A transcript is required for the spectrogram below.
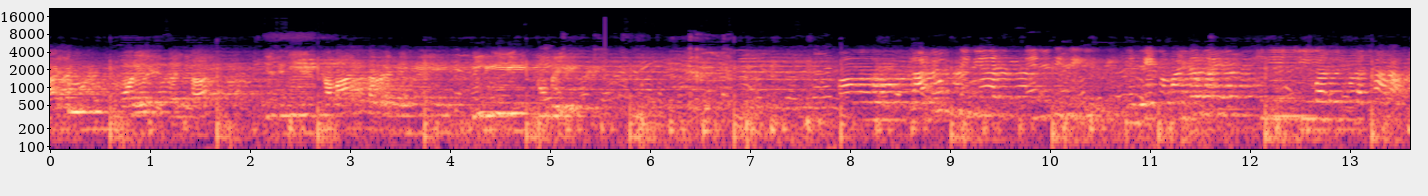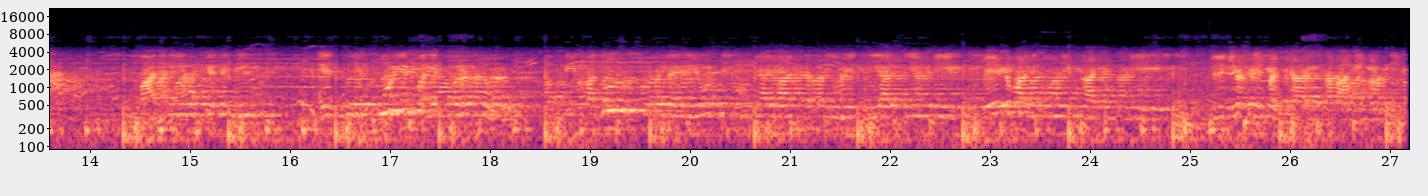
प्लाटून फॉरेस्ट संस्था जिसकी कमान कर रहे हैं B K Dubey platoon senior NCC जिनके कमांडर हैं श्री जीवन कछावा माननीय मुख्य सचिव इस पूरे पर्यावरण को अपनी मधुर स्वर लहरियों से ऊंचाईमान करते हुए सीआरपीएफ के बेट मालिकों ने प्लाटून के निरीक्षण के पश्चात आगे बढ़ते हुए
